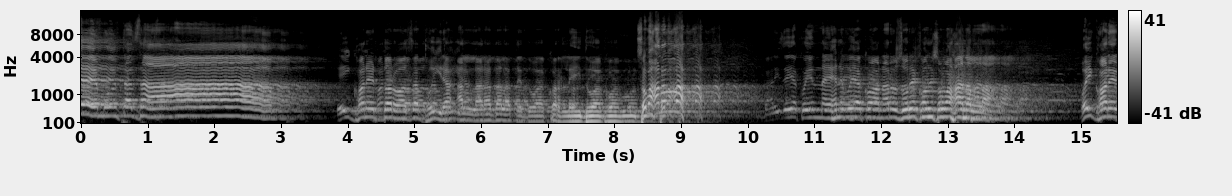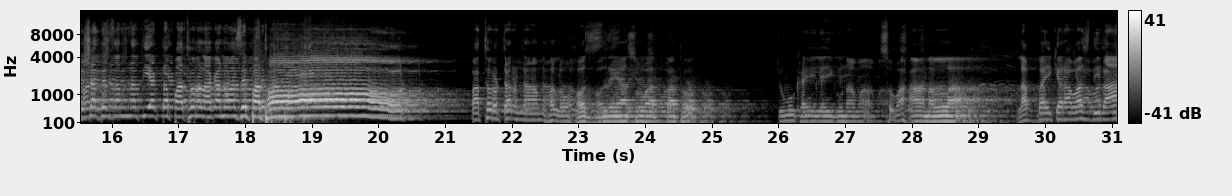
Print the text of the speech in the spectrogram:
এই ঘরের দরওয়াজা ধইরা আল্লাহর আদালতে দোয়া করলেই দোয়া কবুল। সুবহানাল্লাহ। বাড়ি যাইয়া কইেন না, এখানে বইয়া কোন, আরও জোরে কোন, সুবহানাল্লাহ। ওই ঘরের সাথে জান্নাতি একটা পাথর লাগানো আছে, পাথর। পাথরটার নাম হলো হজরে আসওয়াদ পাথর। চুমু খাইলেই গুনামা সোবাহান আল্লাহ লাভবাইকের আওয়াজ দিবা।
